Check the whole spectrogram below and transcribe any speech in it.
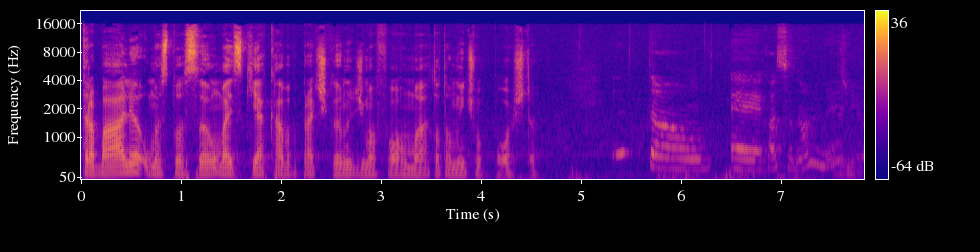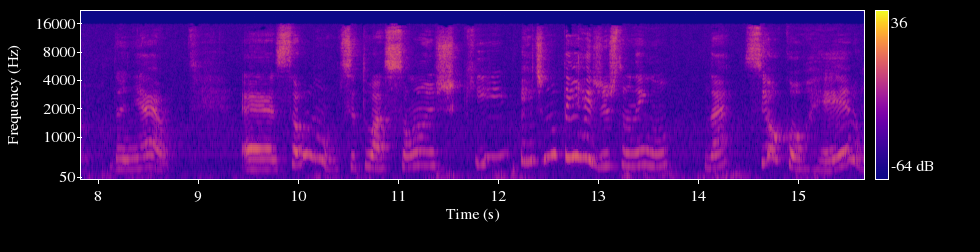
trabalha uma situação, mas que acaba praticando de uma forma totalmente oposta? Então, é, qual é o seu nome mesmo? Daniel. Daniel. É, são situações que a gente não tem registro nenhum, né? Se ocorreram,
